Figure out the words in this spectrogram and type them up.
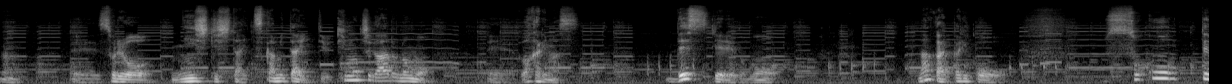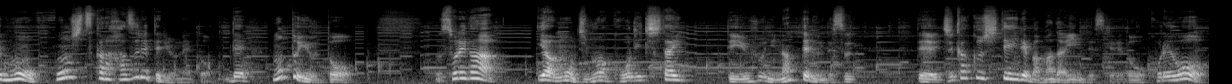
うんえー、それを認識したいつかみたいっていう気持ちがあるのも、えー、分かります。ですけれどもなんかやっぱりこうそこってもう本質から外れてるよねと。でもっと言うとそれがいやもう自分は攻撃したいっていう風になってるんですって自覚していればまだいいんですけれどこれを、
